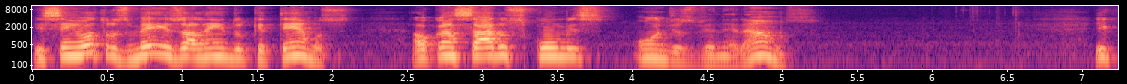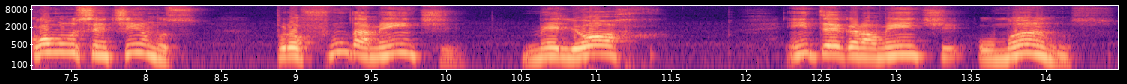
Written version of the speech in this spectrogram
e sem outros meios além do que temos, alcançar os cumes onde os veneramos? E como nos sentimos profundamente melhor, integralmente humanos,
